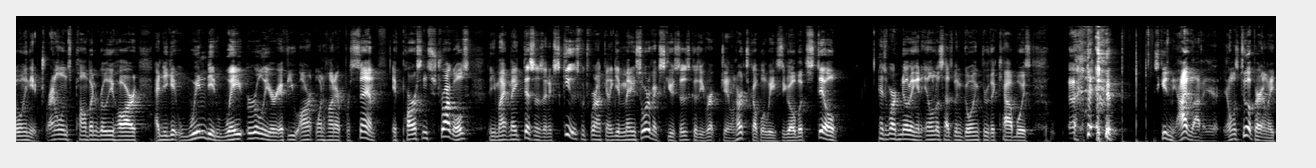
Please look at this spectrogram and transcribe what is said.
going, the adrenaline's pumping really hard, and you get winded way earlier if you aren't 100%. If Parsons struggles, then you might make this as an excuse, which we're not going to give him any sort of excuses because he ripped Jalen Hurts a couple of weeks ago, but still, it's worth noting an illness has been going through the Cowboys. excuse me, I love it. Illness too, apparently.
